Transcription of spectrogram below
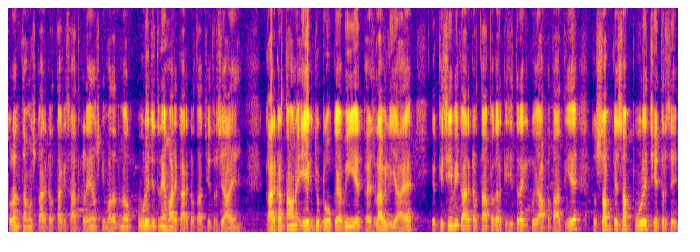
तुरंत हम उस कार्यकर्ता के साथ खड़े हैं उसकी मदद में और पूरे जितने हमारे कार्यकर्ता क्षेत्र से आए हैं। कार्यकर्ताओं ने एकजुट होकर अभी ये फैसला भी लिया है कि किसी भी कार्यकर्ता पर अगर किसी तरह की कोई आपत आती है तो सब के सब पूरे क्षेत्र से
